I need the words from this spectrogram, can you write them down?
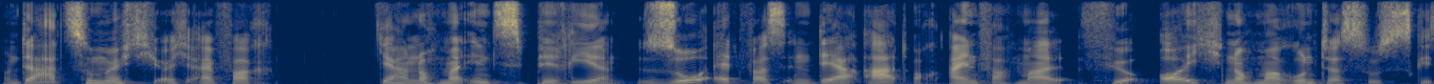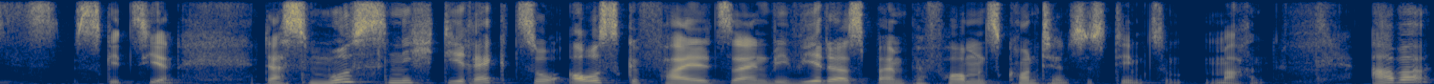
Und dazu möchte ich euch einfach ja, nochmal inspirieren, so etwas in der Art auch einfach mal für euch nochmal runter zu skizzieren. Das muss nicht direkt so ausgefeilt sein, wie wir das beim Performance-Content-System machen. Aber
